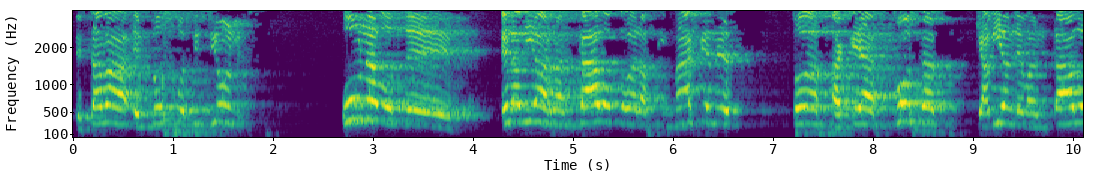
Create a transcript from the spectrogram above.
estaba en dos posiciones. Una donde él había arrancado todas las imágenes, todas aquellas cosas que habían levantado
